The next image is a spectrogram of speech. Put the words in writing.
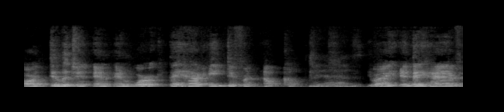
are diligent and, and work, they have a different outcome, Yes. right? And they have,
